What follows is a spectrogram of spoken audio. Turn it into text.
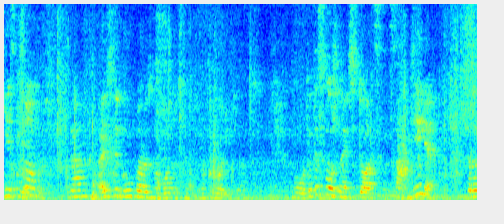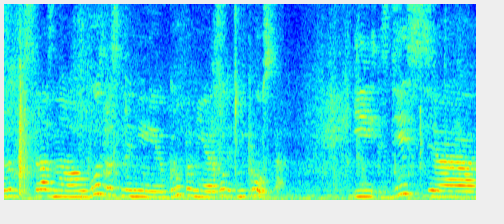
Есть ли вопрос? Да. А если группа разновозрастных, как говорите? Вот, это сложная ситуация на самом деле. С, раз, с разновозрастными группами работать непросто. И здесь э,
